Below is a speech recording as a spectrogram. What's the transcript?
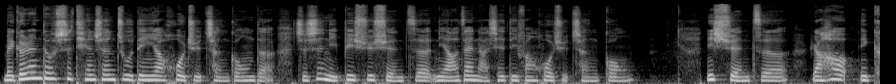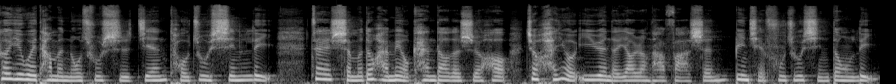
每个人都是天生注定要获取成功的，只是你必须选择你要在哪些地方获取成功。你选择，然后你刻意为他们挪出时间，投注心力，在什么都还没有看到的时候，就很有意愿的要让它发生，并且付出行动力。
